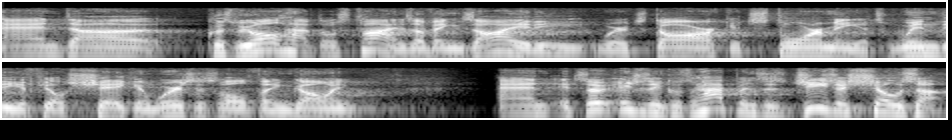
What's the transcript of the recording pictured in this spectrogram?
And because uh, we all have those times of anxiety where it's dark, it's stormy, it's windy, you feel shaken. Where's this whole thing going? And it's so interesting because what happens is Jesus shows up.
